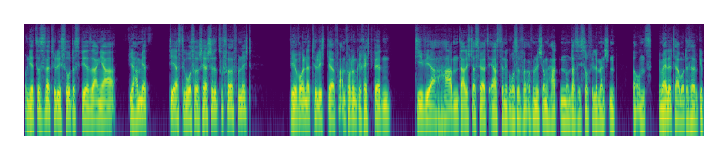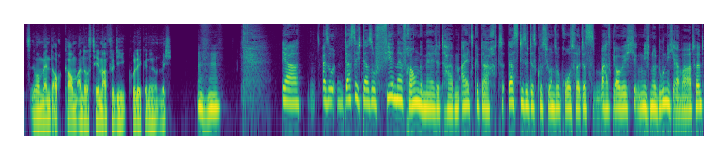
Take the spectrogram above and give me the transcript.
Und jetzt ist es natürlich so, dass wir sagen, ja, wir haben jetzt die erste große Recherche dazu veröffentlicht. Wir wollen natürlich der Verantwortung gerecht werden, die wir haben, dadurch, dass wir als erste eine große Veröffentlichung hatten und dass sich so viele Menschen bei uns gemeldet haben. Und deshalb gibt es im Moment auch kaum anderes Thema für die Kolleginnen und mich. Mhm. Ja, also, dass sich da so viel mehr Frauen gemeldet haben als gedacht, dass diese Diskussion so groß wird, das hast, glaube ich, nicht nur du nicht erwartet.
